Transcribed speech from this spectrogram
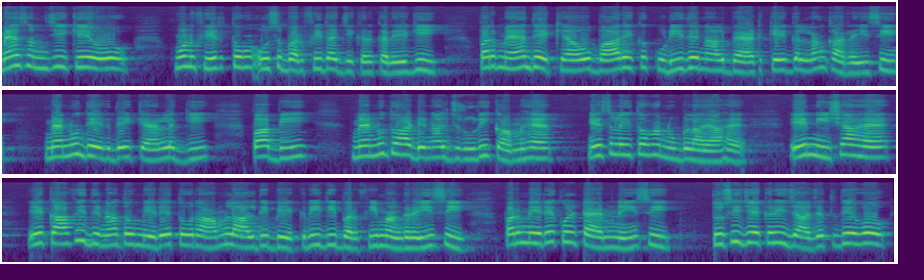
ਮੈਂ ਸਮਝੀ ਕਿ ਉਹ ਹੁਣ ਫਿਰ ਤੋਂ ਉਸ ਬਰਫੀ ਦਾ ਜ਼ਿਕਰ ਕਰੇਗੀ, ਪਰ ਮੈਂ ਦੇਖਿਆ ਉਹ ਬਾਹਰ ਇੱਕ ਕੁੜੀ ਦੇ ਨਾਲ ਬੈਠ ਕੇ ਗੱਲਾਂ ਕਰ ਰਹੀ ਸੀ। ਮੈਨੂੰ ਦੇਖਦੇ ਹੀ ਕਹਿਣ ਲੱਗੀ, ਭਾਬੀ, ਮੈਨੂੰ ਤੁਹਾਡੇ ਨਾਲ ਜ਼ਰੂਰੀ ਕੰਮ ਹੈ, ਇਸ ਲਈ ਤੁਹਾਨੂੰ ਬੁਲਾਇਆ ਹੈ। ਇਹ ਨੀਸ਼ਾ ਹੈ, ਇਹ ਕਾਫੀ ਦਿਨਾਂ ਤੋਂ ਮੇਰੇ ਤੋਂ ਰਾਮ ਲਾਲ ਦੀ ਬੇਕਰੀ ਦੀ ਬਰਫੀ ਮੰਗ ਰਹੀ ਸੀ ਪਰ ਮੇਰੇ ਕੋਲ ਟਾਈਮ ਨਹੀਂ ਸੀ। ਤੁਸੀਂ ਜੇਕਰ ਇਜਾਜ਼ਤ ਦੇਵੋ,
